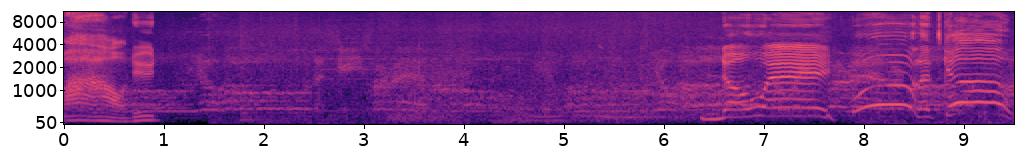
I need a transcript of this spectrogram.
Wow, dude. No way! Woo, let's go!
